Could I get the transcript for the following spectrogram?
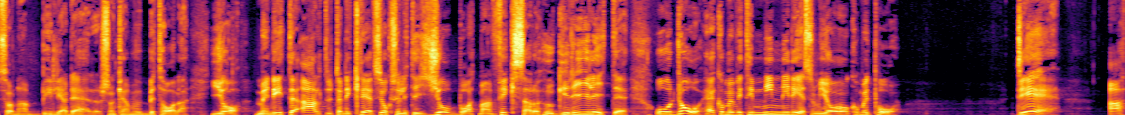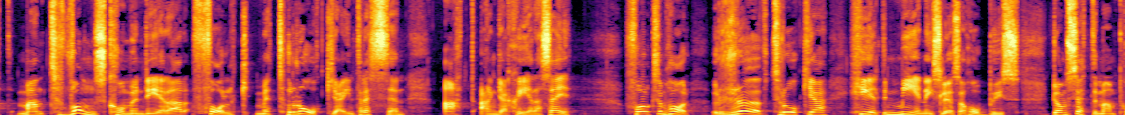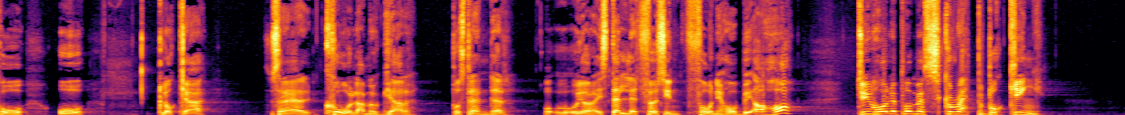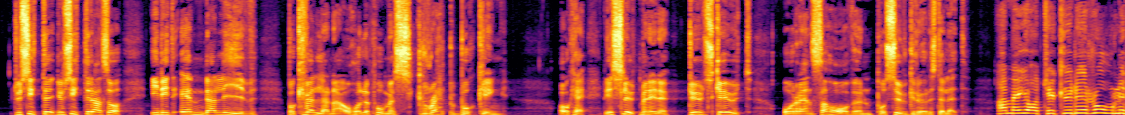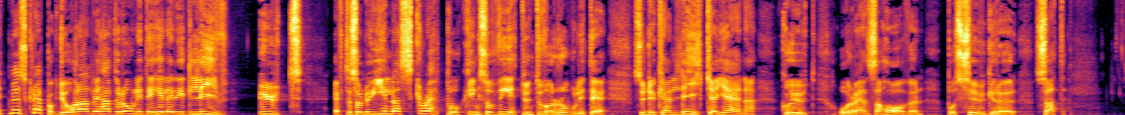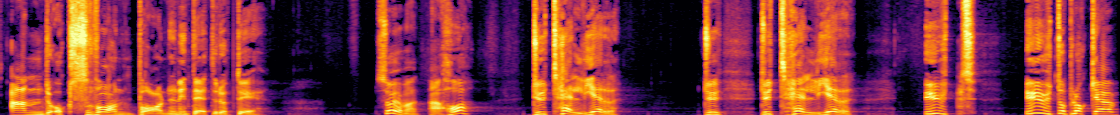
sådana biljardärer som kan betala. Ja, men det är inte allt, utan det krävs ju också lite jobb och att man fixar och hugger i lite. Och då, här kommer vi till min idé som jag har kommit på. Det är att man tvångskommenderar folk med tråkiga intressen att engagera sig. Folk som har rövtråkiga, helt meningslösa hobbys, de sätter man på och plocka så här kolamuggar på stränder och, och, och, göra istället för sin fåniga hobby. Jaha, du håller på med scrapbooking. Du sitter, du sitter alltså i ditt enda liv på kvällarna och håller på med scrapbooking. Okej, okay, det är slut med det nu. Du ska ut och rensa haven på sugrör istället. Ja, men jag tycker det är roligt med scrapbook. Du har aldrig haft roligt i hela ditt liv. Ut! Eftersom du gillar scrapbooking så vet du inte vad roligt det är. Så du kan lika gärna gå ut och rensa haven på sugrör så att and och svanbarnen inte äter upp det. Så gör man. Aha. Du täljer. Du, du täljer. Ut! Ut och plocka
